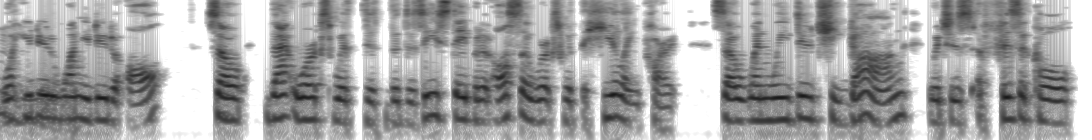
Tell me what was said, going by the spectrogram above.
Mm-hmm. What you do to one, you do to all. So that works with the, the disease state, but it also works with the healing part. So when we do qigong, which is a physical,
